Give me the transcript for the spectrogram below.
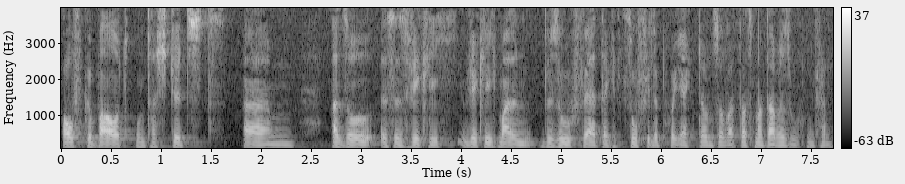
aufgebaut, unterstützt. Ähm, also es ist wirklich, wirklich mal ein Besuch wert. Da gibt es so viele Projekte und sowas, was man da besuchen kann.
